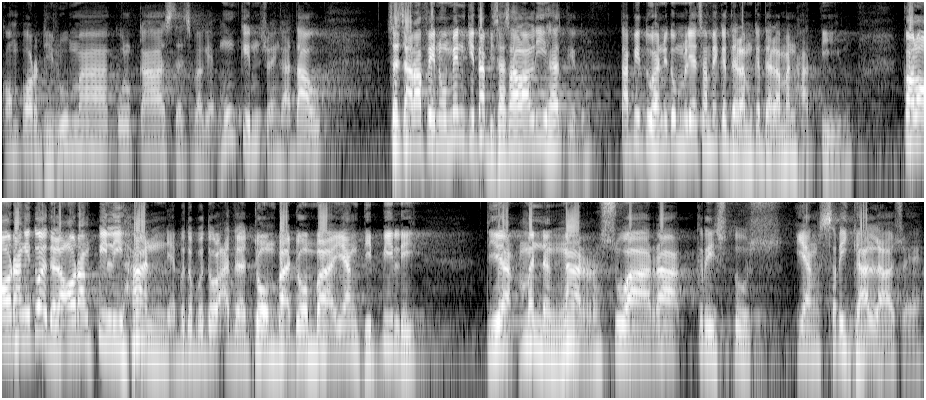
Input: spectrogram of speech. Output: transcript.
kompor di rumah, kulkas dan sebagainya. Mungkin saya nggak tahu. Secara fenomen kita bisa salah lihat gitu. Tapi Tuhan itu melihat sampai ke dalam kedalaman hati. Kalau orang itu adalah orang pilihan, ya betul-betul adalah domba-domba yang dipilih, dia mendengar suara Kristus yang serigala, saya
